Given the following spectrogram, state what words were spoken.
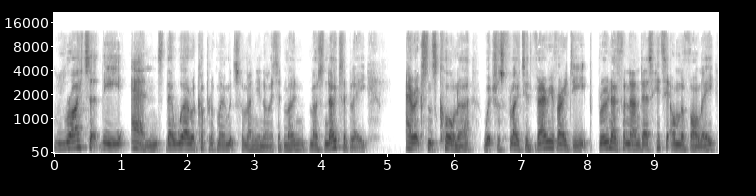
right at the end, there were a couple of moments for Man United. most notably, Eriksen's corner, which was floated very, very deep. Bruno Fernandes hit it on the volley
